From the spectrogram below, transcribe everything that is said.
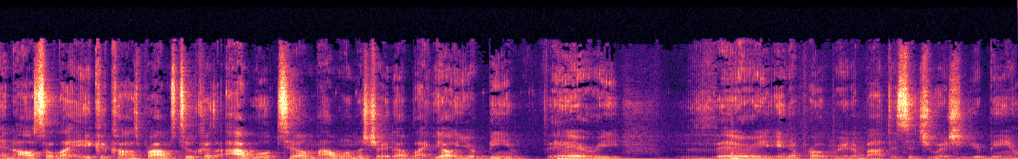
and also like it could cause problems too, because I will tell my woman straight up, like, yo, you're being very, very inappropriate about this situation. You're being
